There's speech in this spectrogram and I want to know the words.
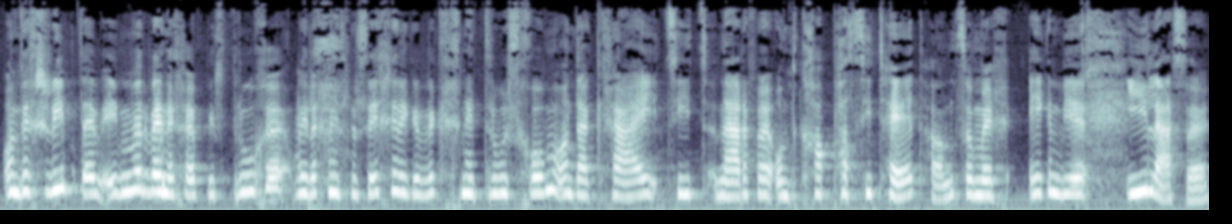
Und ich schreibe dem immer, wenn ich etwas brauche, weil ich mit Versicherungen wirklich nicht rauskomme und auch keine Zeit, Nerven und Kapazität habe, um mich irgendwie einlesen.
